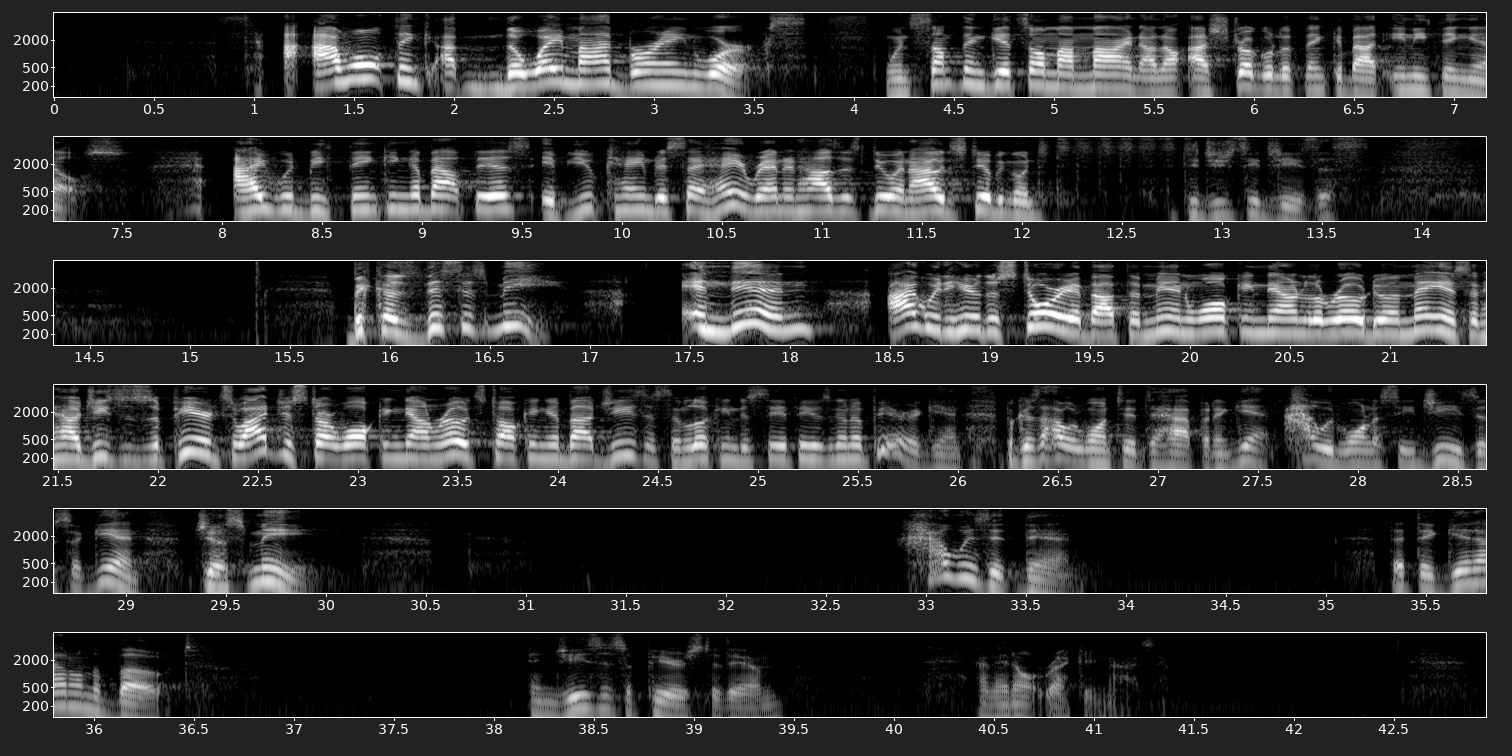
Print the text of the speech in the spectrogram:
I, I won't think, I, the way my brain works, when something gets on my mind, I, I struggle to think about anything else. I would be thinking about this if you came to say, Hey, Brandon, how's this doing? I would still be going, Did you see Jesus? Because this is me. And then I would hear the story about the men walking down to the road to Emmaus and how Jesus appeared. So I'd just start walking down roads talking about Jesus and looking to see if he was going to appear again because I would want it to happen again. I would want to see Jesus again, just me. How is it then that they get out on the boat and Jesus appears to them and they don't recognize him?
